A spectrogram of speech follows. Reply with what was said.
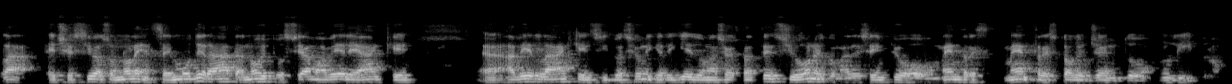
la eccessiva sonnolenza è moderata, noi possiamo avere anche, eh, averla anche in situazioni che richiedono una certa attenzione, come ad esempio mentre, mentre sto leggendo un libro.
